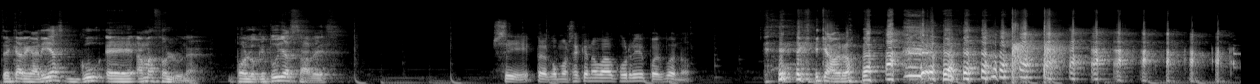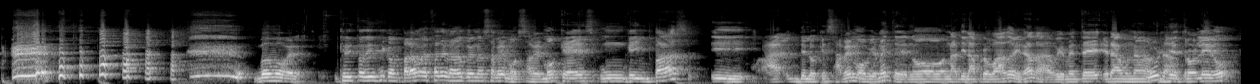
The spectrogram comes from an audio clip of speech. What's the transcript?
Te cargarías eh, Amazon Luna, por lo que tú ya sabes. Sí, pero como sé que no va a ocurrir, pues bueno. Qué cabrón. Vamos a ver. Cristo dice, comparamos estadio con algo que no sabemos. Sabemos que es un Game Pass y ah, de lo que sabemos, obviamente, no, nadie lo ha probado y nada. Obviamente era una especie de troleo.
